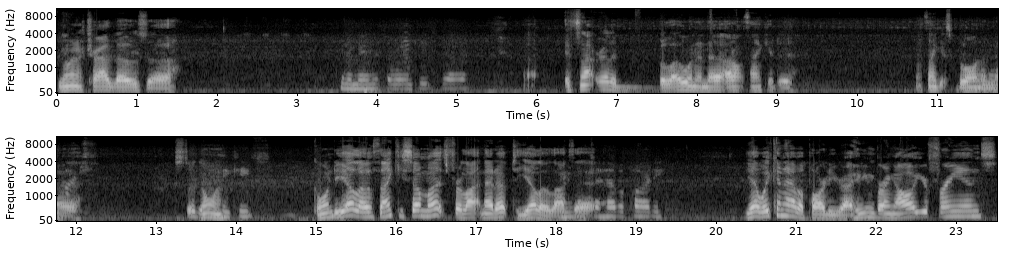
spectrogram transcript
You want to try those? Uh, In a minute, the wind keeps blowing. it's not really blowing enough. I don't think it. Uh, I don't think it's blowing Oh. enough. Still going. He keeps Going to yellow. Thank you so much for lighting that up to yellow like we that. to have a party. Yeah, we can have a party right here. You can bring all your friends,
